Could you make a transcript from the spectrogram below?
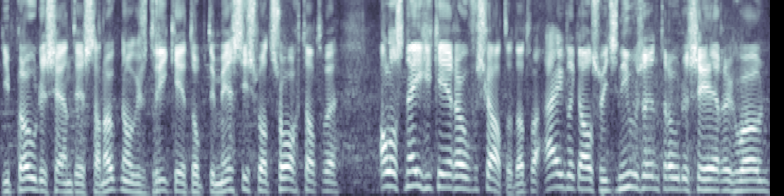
die producent is dan ook nog eens drie keer te optimistisch. Wat zorgt dat we alles negen keer overschatten. Dat we eigenlijk als we iets nieuws introduceren gewoon...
